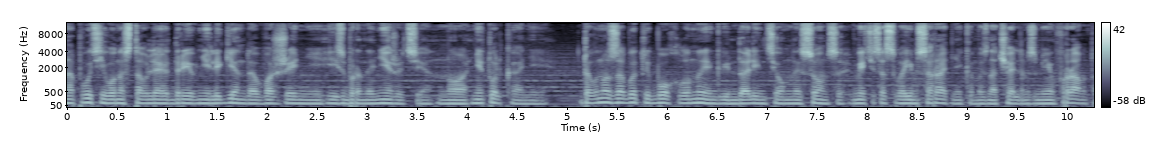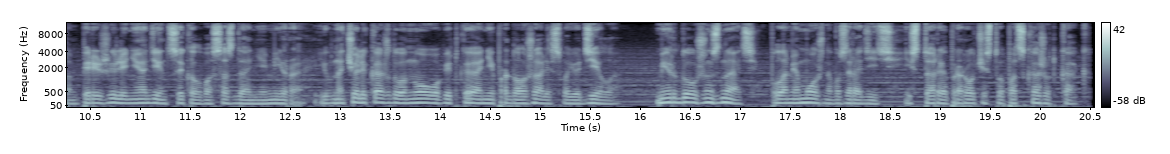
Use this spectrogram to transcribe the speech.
На путь его наставляют древние легенды о вожжении избранной нежити, но не только они. Давно забытый бог Луны Гвиндолин Темное Солнце вместе со своим соратником, изначальным Змеем Фрамтом, пережили не один цикл воссоздания мира, и в начале каждого нового витка они продолжали свое дело. Мир должен знать, пламя можно возродить, и старые пророчества подскажут как.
